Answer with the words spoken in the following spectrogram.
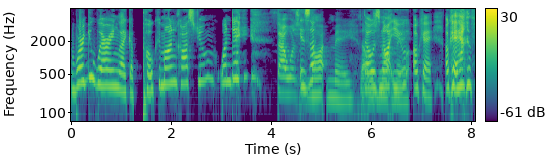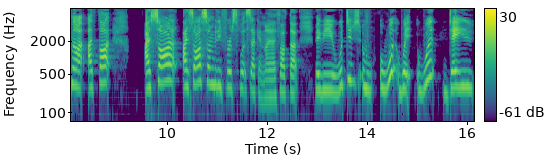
Were you wearing like a Pokemon costume one day? That was Is not me. That, that was, was, not, not you. Okay, okay. I thought I thought I saw I saw somebody for a split second, and I thought that maybe you. what did what wait what day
